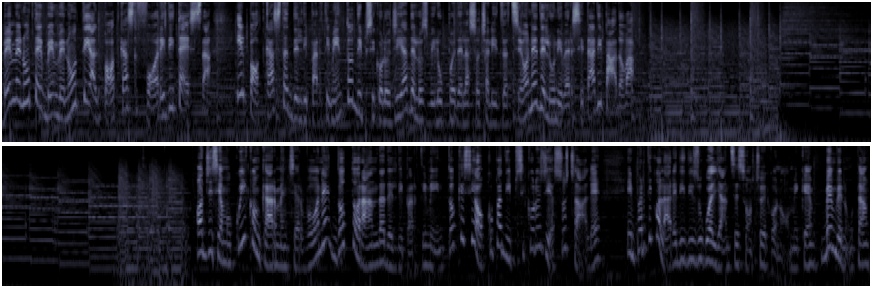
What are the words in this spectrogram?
Benvenute e benvenuti al podcast Fuori di testa, il podcast del Dipartimento di Psicologia dello Sviluppo e della Socializzazione dell'Università di Padova. Oggi siamo qui con Carmen Cervone, dottoranda del Dipartimento che si occupa di psicologia sociale e in particolare di disuguaglianze socio-economiche. Benvenuta.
